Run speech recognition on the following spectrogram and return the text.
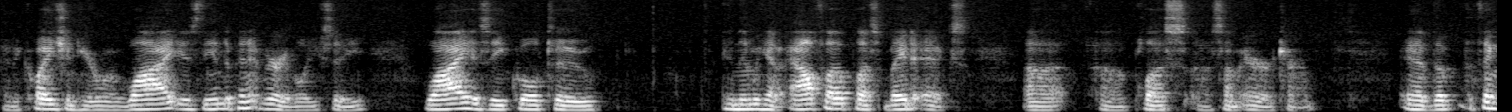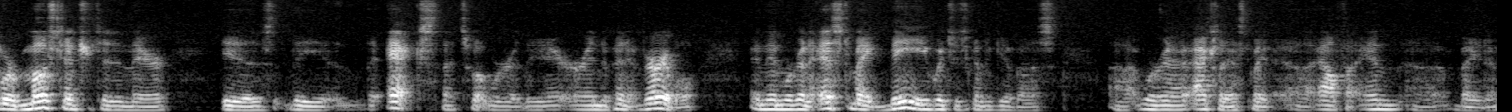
an equation here where y is the independent variable, you see. Y is equal to, and then we have alpha plus beta x uh, uh, plus uh, some error term. And the, the thing we're most interested in there is the, the x, that's what we're, the our independent variable. And then we're going to estimate b, which is going to give us, uh, we're going to actually estimate uh, alpha and beta,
